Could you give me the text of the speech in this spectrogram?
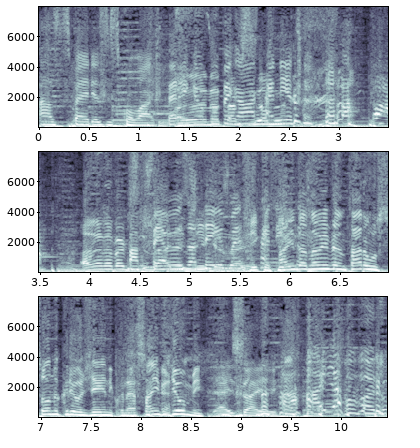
as férias escolares. Peraí que eu Ana vou tá pegar uma precisando- caneta. A Ana vai Papel precisar eu de já dicas, tenho, né? caneta. ainda não inventaram o sono criogênico, né? Só em filme. É isso aí. Ai, Álvaro.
